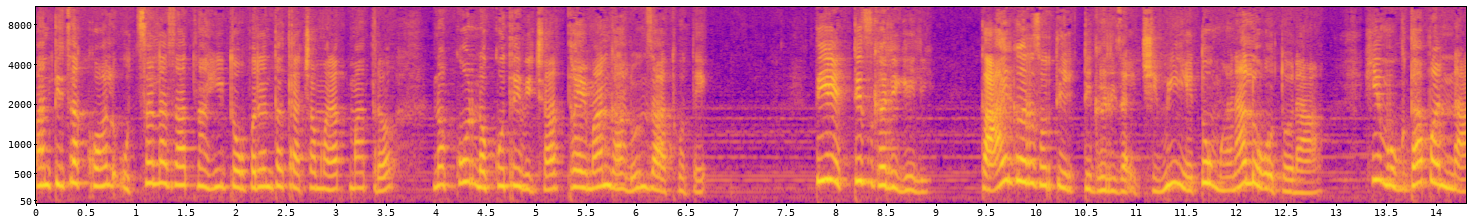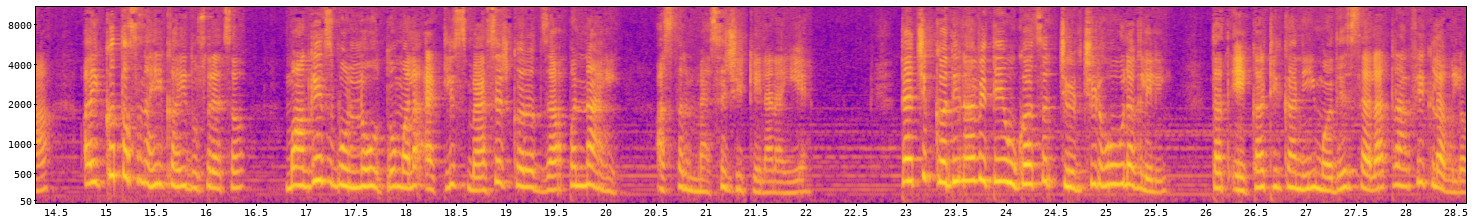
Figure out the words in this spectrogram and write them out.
आणि तिचा कॉल उचलला जात नाही तोपर्यंत त्याच्या मनात मात्र नको नको ते विचार थैमान घालून जात होते. ती एकटीच घरी गेली. काय गरज होती एकटी घरी जायची? मी येतो म्हणालो होतो ना. ही मुग्धा पण ना ऐकतच नाही काही दुसऱ्याचं. मागेच बोललो होतो मला ॲटलिस्ट मेसेज करत जा पण नाही. आज तर मॅसेजही केला आहे त्याची कधी नव्हे ते उगाच चिडचिड होऊ लागलेली. त्यात एका ठिकाणी मध्येच त्याला ट्रॅफिक लागलं.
